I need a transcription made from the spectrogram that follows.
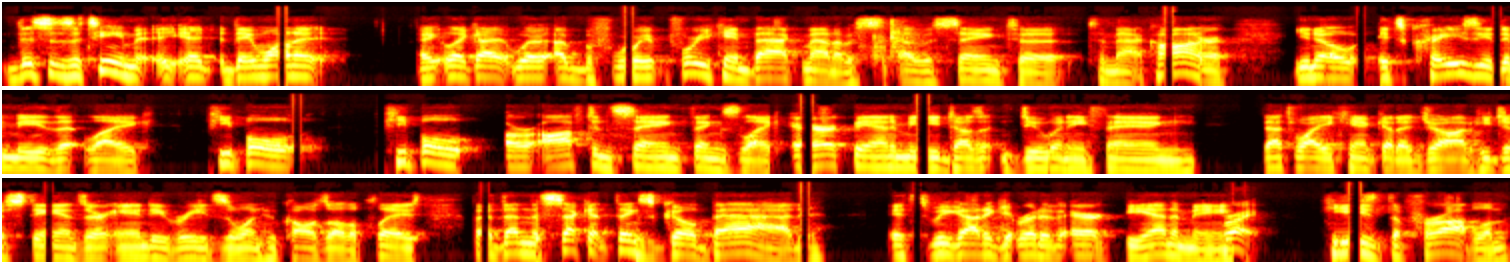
this is a team. It, they want to like I before before you came back, Matt. I was I was saying to to Matt Connor. You know, it's crazy to me that like people people are often saying things like Eric Bieniemy doesn't do anything. That's why he can't get a job. He just stands there. Andy Reid's the one who calls all the plays. But then the second things go bad, it's we got to get rid of Eric Bieniemy. Right. He's the problem.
